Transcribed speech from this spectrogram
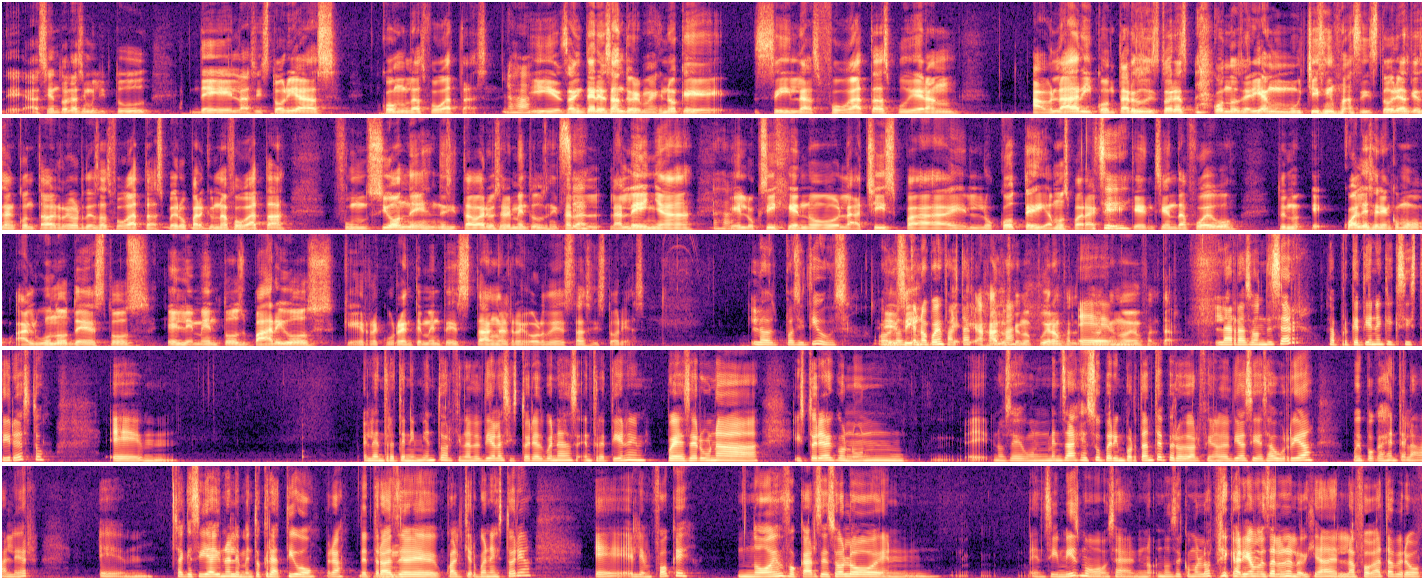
eh, haciendo la similitud de las historias con las fogatas. Y está interesante, me imagino que si las fogatas pudieran hablar y contar sus historias, conocerían muchísimas historias que se han contado alrededor de esas fogatas, pero para que una fogata funcione, necesita varios elementos, necesita la, leña, el oxígeno, la chispa, el locote, digamos, para que, encienda fuego. Entonces, eh, ¿cuáles serían como algunos de estos elementos varios que recurrentemente están alrededor de estas historias? Los positivos. O eh, los que no pueden faltar. Eh, ajá, los que no pudieran faltar, los que no em, deben faltar. La razón de ser, o sea, ¿por qué tiene que existir esto? Eh, el entretenimiento. Al final del día las historias buenas entretienen. Puede ser una historia con un, eh, no sé, un mensaje súper importante, pero al final del día si es aburrida, muy poca gente la va a leer. Em, o sea que sí hay un elemento creativo, ¿verdad? Detrás de cualquier buena historia. Eh, el enfoque, no enfocarse solo en, en sí mismo, o sea, no, no, sé cómo lo aplicaríamos a la analogía de la fogata, pero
